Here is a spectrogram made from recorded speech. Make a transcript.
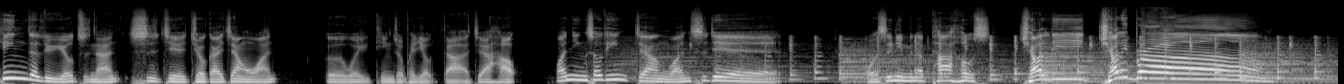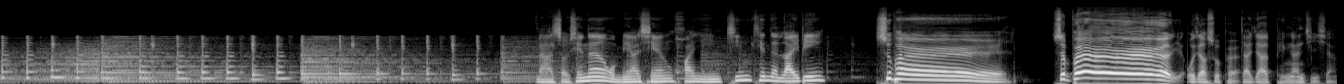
听的旅游指南，世界就该这样玩。各位听众朋友，大家好，欢迎收听《这样玩世界》，我是你们的 Pod host Charlie Charlie Brown。那首先呢，我们要先欢迎今天的来宾 Super Super，我叫 Super，大家平安吉祥。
